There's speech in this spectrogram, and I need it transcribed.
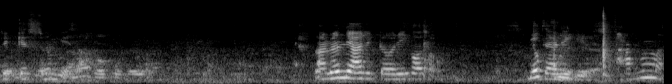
찍겠습니다. 라면이 아직 덜 익어서 몇 분이게요? 4분만.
